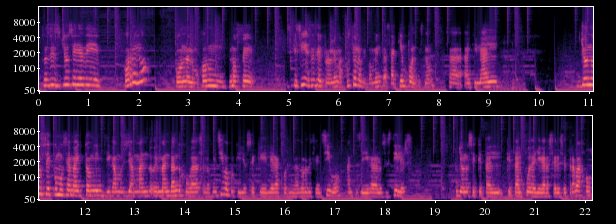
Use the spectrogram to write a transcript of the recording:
Entonces yo sería de, córrelo, pon a lo mejor un, no sé, que sí, ese es el problema, justo lo que comentas, ¿a quién pones, no? O sea, al final, yo no sé cómo sea Mike Tomlin, digamos, llamando, eh, mandando jugadas a la ofensiva, porque yo sé que él era coordinador defensivo antes de llegar a los Steelers. Yo no sé qué tal, qué tal pueda llegar a hacer ese trabajo,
